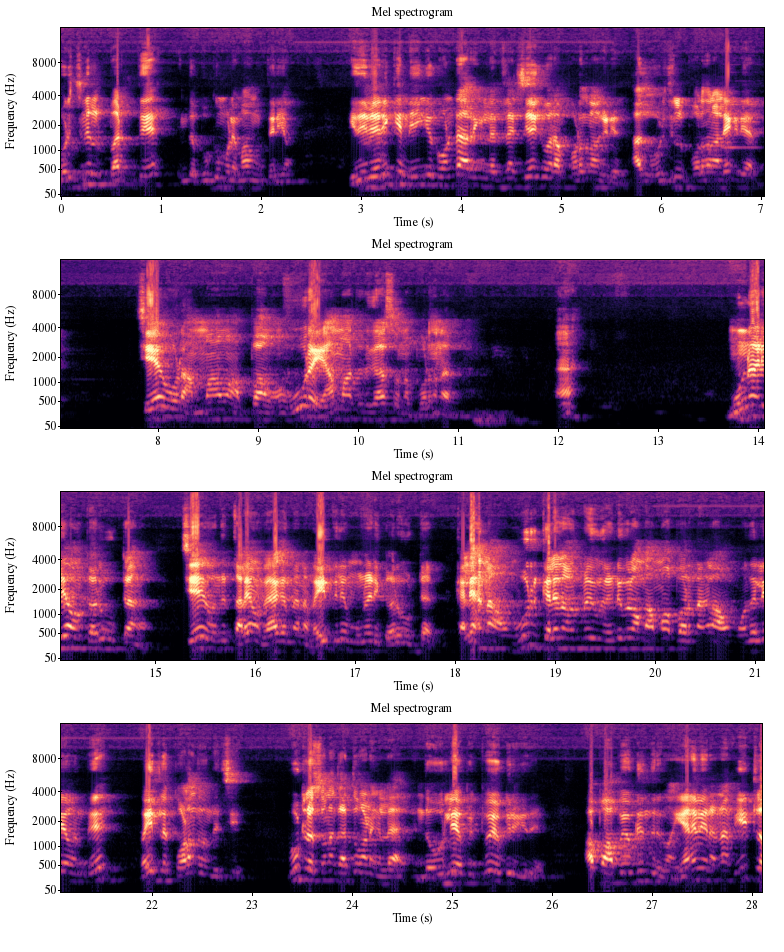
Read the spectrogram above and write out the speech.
ஒரிஜினல் பர்த்டே இந்த புக்கு மூலயமா உங்களுக்கு தெரியும். இது வரைக்கும் நீங்க கொண்டாடுறீங்களா சேகுவரா பிறந்த நாள் கிடையாது. அது ஒரிஜினல் பிறந்த நாளே கிடையாது. சேவோட அம்மாவும் அப்பாவும் ஊரை ஏமாத்துறதுக்காக சொன்ன பிறந்த நாள் ஆ? முன்னாடியே அவன் கரு விட்டாங்க. சே வந்து தலைவன் வேகம் தானே வயிற்றுலயே முன்னாடி கரு விட்டார். கல்யாணம் அவன் ஊருக்கு கல்யாணம் ஆகும் இவங்க ரெண்டு பேரும் அவங்க அம்மா பிறந்தாங்க அவன் முதல்ல வந்து வயிற்றுல குழந்தை வந்துச்சு. வீட்டுல சொன்னா கத்துவானுங்கல்ல இந்த ஊர்லயே அப்படி இப்போ எப்படி இருக்குது. அப்போ அப்போ எப்படி இருந்திருக்கும்? எனவே என்னன்னா வீட்டுல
